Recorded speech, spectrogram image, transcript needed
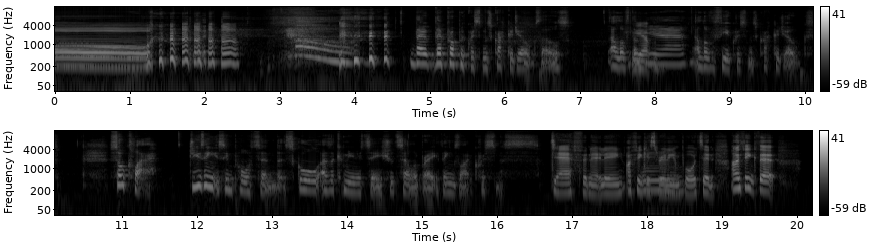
Oh. They're they're proper Christmas cracker jokes. Those, I love them. Yep. Yeah. I love a few Christmas cracker jokes. So, Claire, do you think it's important that school as a community should celebrate things like Christmas? Definitely. I think it's Mm. really important. And I think that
